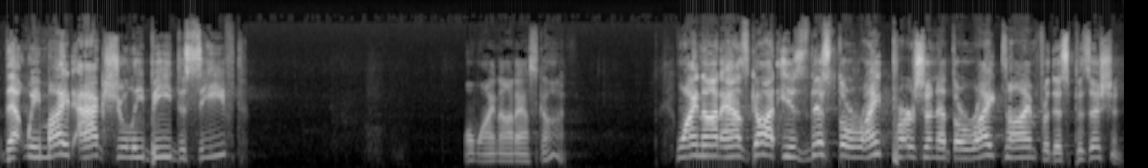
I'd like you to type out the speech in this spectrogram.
that we might actually be deceived? Well, why not ask God? Why not ask God, is this the right person at the right time for this position?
